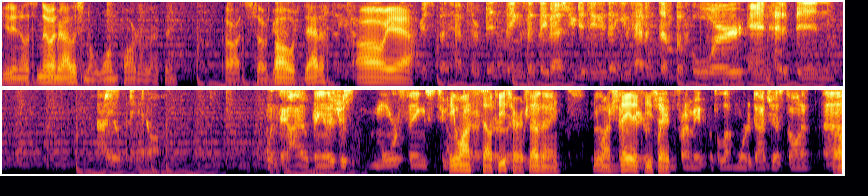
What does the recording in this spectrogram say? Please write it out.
You didn't listen to I it? I mean, I listened to one part of it, I think. oh, it's so good. Oh, data? oh yeah. But have there been things that they've asked you to do that you haven't done before, and had it been eye-opening at all? I wouldn't say eye opening. There's just more things to. He wants to sell t-shirts, doesn't a- he? He uh, wants data t-shirts. in front of me with a lot more to digest on it. Oh,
